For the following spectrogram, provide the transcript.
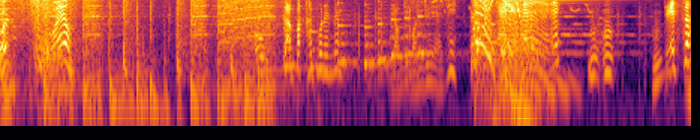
와 좋아요. 어우, 깜빡할 뻔했네. 여기 먼저 해야지. 됐어.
